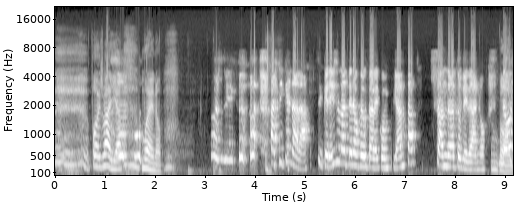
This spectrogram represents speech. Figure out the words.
pues vaya, bueno. Pues sí. Así que nada, si queréis una terapeuta de confianza, Sandra Toledano. No os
